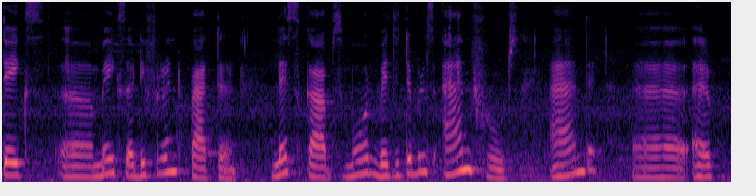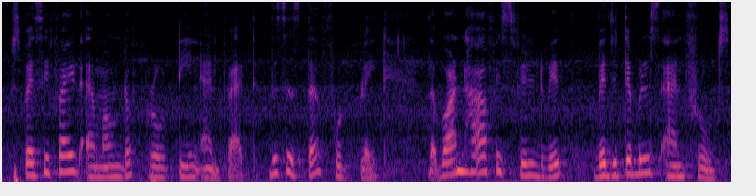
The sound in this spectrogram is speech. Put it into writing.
takes uh, makes a different pattern, less carbs, more vegetables and fruits, and uh, a specified amount of protein and fat. This is the food plate. The one half is filled with vegetables and fruits,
